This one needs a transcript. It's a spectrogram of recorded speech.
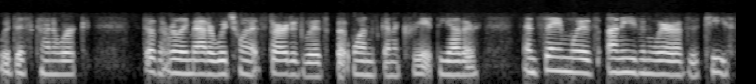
with this kind of work it doesn't really matter which one it started with but one's going to create the other and same with uneven wear of the teeth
